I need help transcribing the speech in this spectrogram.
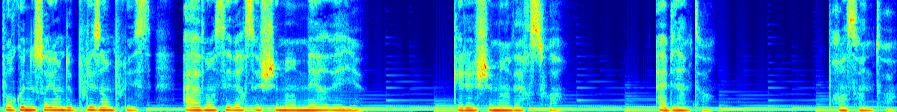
pour que nous soyons de plus en plus à avancer vers ce chemin merveilleux qu'est le chemin vers soi. À bientôt. Prends soin de toi.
